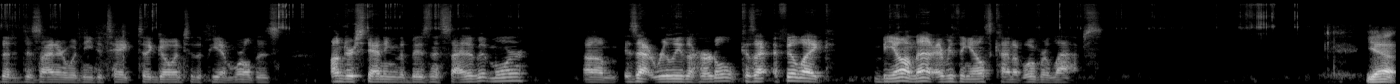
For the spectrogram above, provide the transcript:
that a designer would need to take to go into the PM world is understanding the business side of it more? Um, is that really the hurdle? Because I, I feel like beyond that, everything else kind of overlaps. Yeah,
